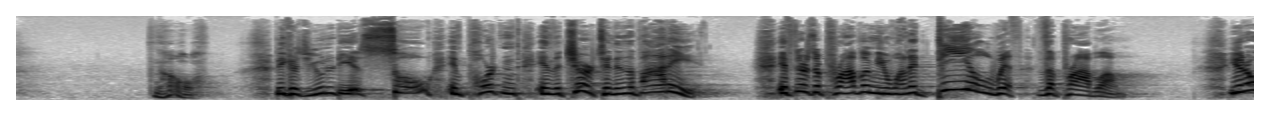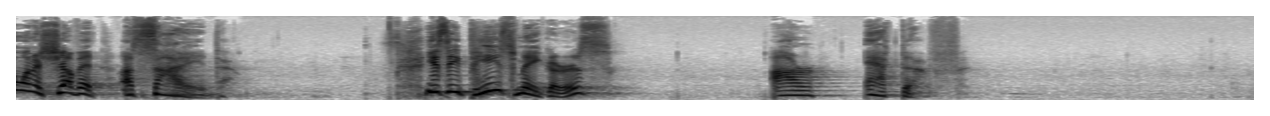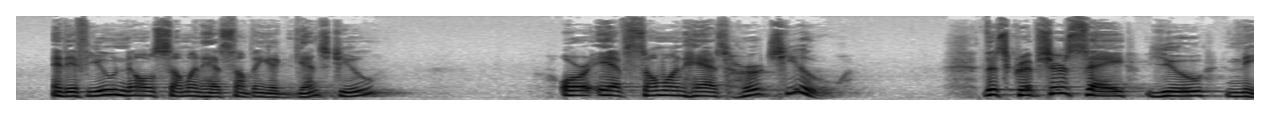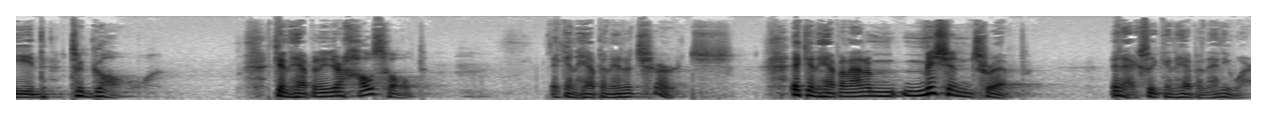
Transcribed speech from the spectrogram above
No. Because unity is so important in the church and in the body. If there's a problem, you want to deal with the problem. You don't want to shove it aside. You see, peacemakers are active. And if you know someone has something against you, or if someone has hurt you, the scriptures say you need to go. It can happen in your household, it can happen in a church, it can happen on a mission trip. It actually can happen anywhere.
